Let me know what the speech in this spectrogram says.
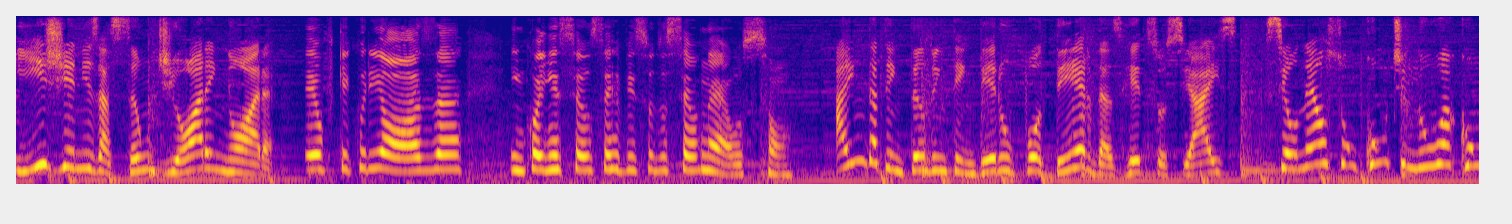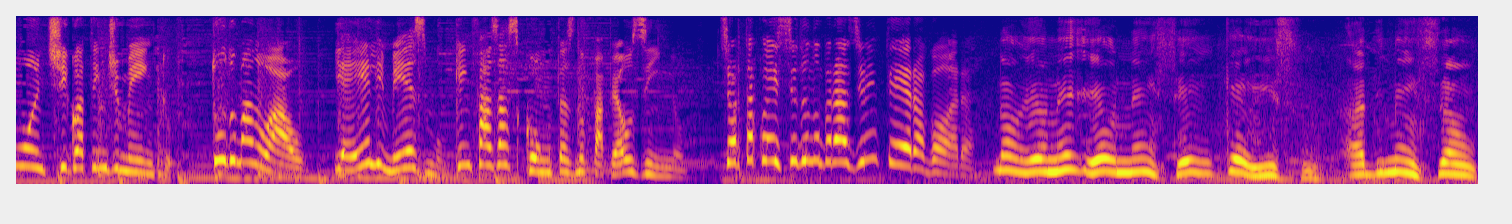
e higienização de hora em hora. Eu fiquei curiosa em conhecer o serviço do seu Nelson. Ainda tentando entender o poder das redes sociais, seu Nelson continua com o antigo atendimento. Tudo manual. E é ele mesmo quem faz as contas no papelzinho. O senhor está conhecido no Brasil inteiro agora. Não, eu nem, eu nem sei o que é isso. A dimensão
